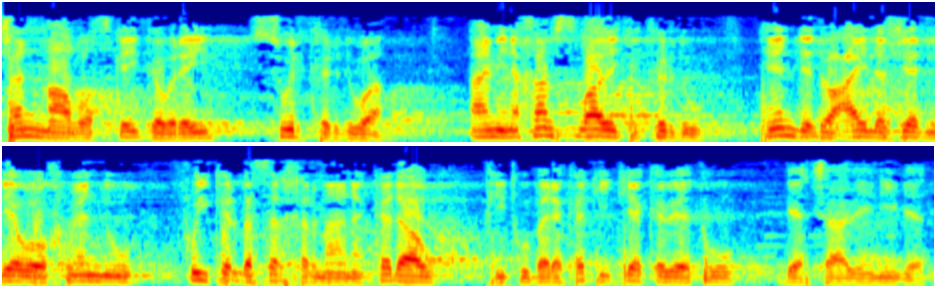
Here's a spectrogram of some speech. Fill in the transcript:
چەند ماڵوەچکەی گەورەی سوور کردووە. ئامینە خان سڵاوێکی کرد و هێندێ دۆعای لە ژێر لێوەوە خوێند و فووی کرد بە سەر خەرمانەکەدا و پیت و بەرەکەتی تێکەوێت و بێ چاوێنی بێت.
